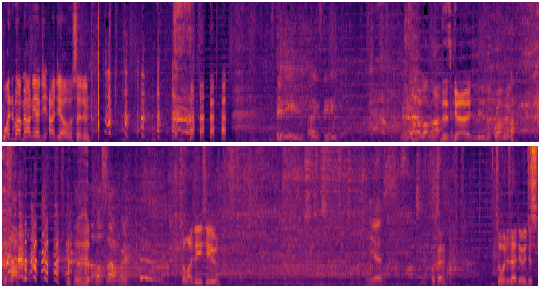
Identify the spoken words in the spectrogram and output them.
Why'd you block me on the IG, IG all of a sudden? Stevie, fuck, Stevie. This guy. the program. The software. the whole software. So like the ECU? Yes. Okay. So what does that do? It just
